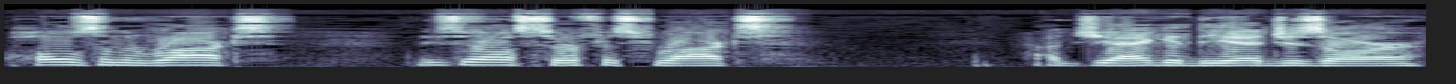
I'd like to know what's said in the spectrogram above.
holes in the rocks these are all surface rocks, how jagged the edges are.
